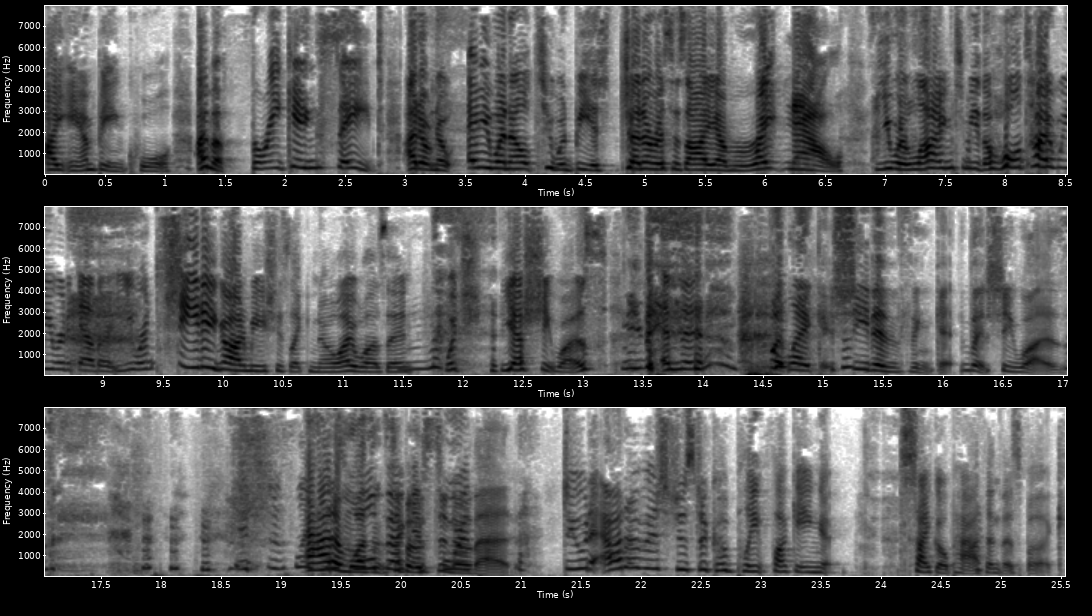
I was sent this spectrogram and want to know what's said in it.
"I am being cool. I'm a freaking saint. I don't know anyone else who would be as generous as I am right now. You were lying to me the whole time we were together. You were cheating on me." She's like, "No, I wasn't." Which, yes, she was. And then but like, she didn't think it, but she was. it's just like Adam wasn't supposed to know that. Dude, Adam is just a complete fucking psychopath in this book.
